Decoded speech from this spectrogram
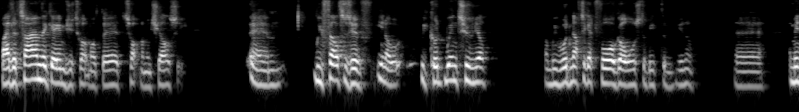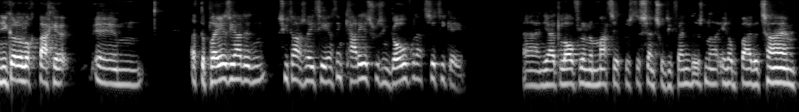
By the time the games you're talking about there, Tottenham and Chelsea, um, we felt as if you know we could win two 0 and we wouldn't have to get four goals to beat them. You know, uh, I mean, you've got to look back at um, at the players he had in 2018. I think Karius was in goal for that City game and you had Lovren and Matip as the central defenders. And you know, by the time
